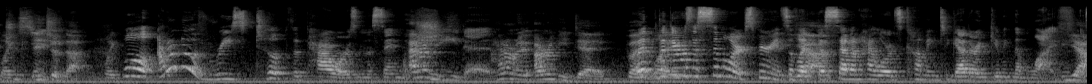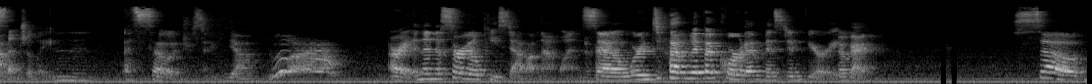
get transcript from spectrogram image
like each of them. Like well, I don't know if Rhys took the powers in the same way she did. I don't know, I don't know if he did, but But, like, but there was a similar experience of like the seven High Lords coming together and giving them life, Yeah. essentially. Mhm. That's so interesting. yeah. All right, and then the Suriel pieced out on that one. So we're done with a court of mist and fury. Okay. So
